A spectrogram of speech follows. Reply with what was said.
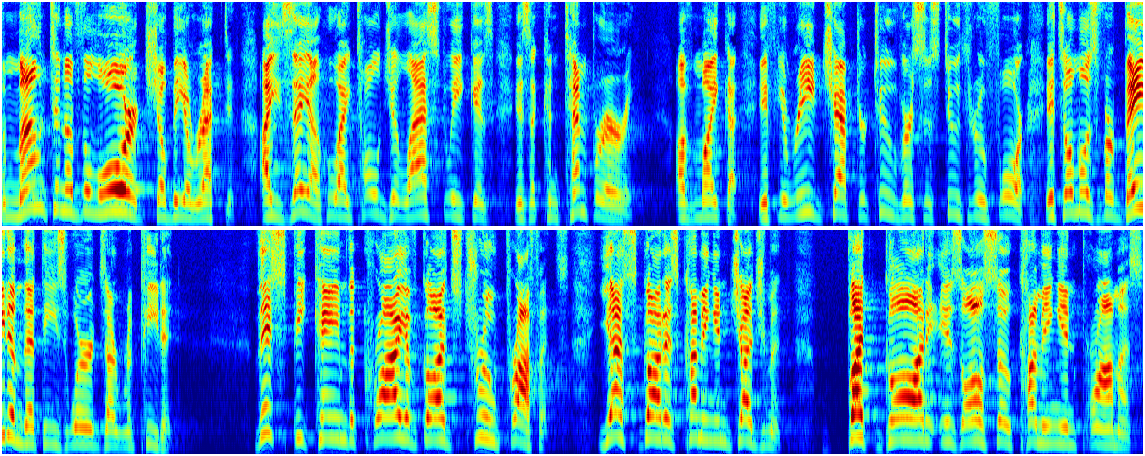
The mountain of the Lord shall be erected. Isaiah, who I told you last week is, is a contemporary of Micah. If you read chapter 2, verses 2 through 4, it's almost verbatim that these words are repeated. This became the cry of God's true prophets. Yes, God is coming in judgment, but God is also coming in promise.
